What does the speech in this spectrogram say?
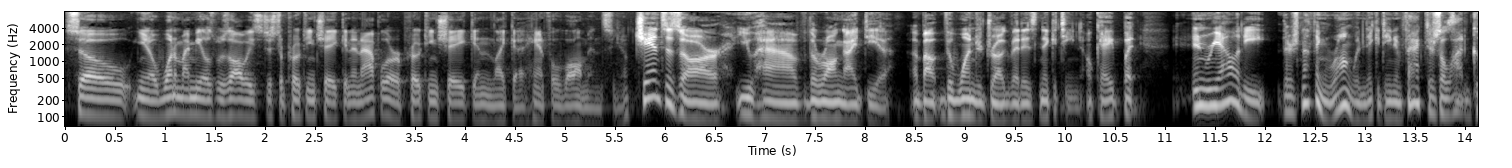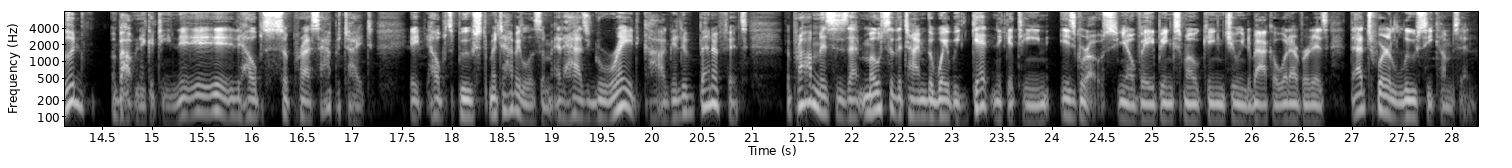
So, you know, one of my meals was always just a protein shake and an apple or a protein shake and like a handful of almonds, you know. Chances are you have the wrong idea about the wonder drug that is nicotine, okay? But in reality, there's nothing wrong with nicotine. In fact, there's a lot good about nicotine. It, it, helps suppress appetite. It helps boost metabolism. It has great cognitive benefits. The problem is, is that most of the time, the way we get nicotine is gross. You know, vaping, smoking, chewing tobacco, whatever it is. That's where Lucy comes in.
